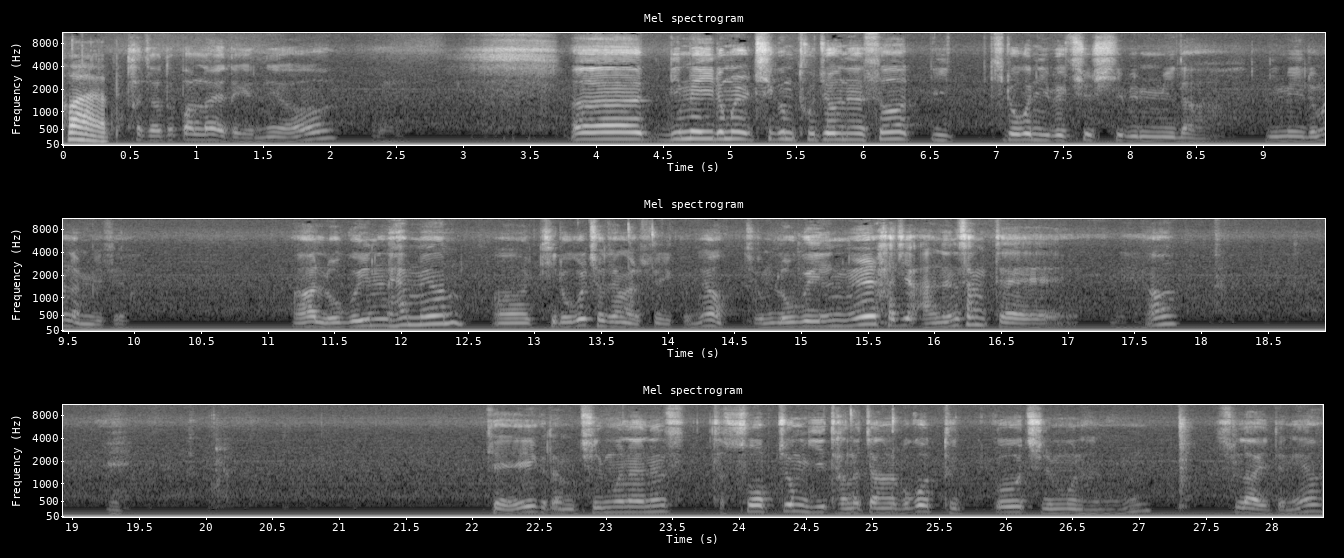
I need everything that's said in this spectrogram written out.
Club. 타자도 빨라야 되겠네요. 어, 님의 이름을 지금 도전해서 이 기록은 270입니다. 님의 이름을 남기세요. 아, 로그인을 하면 어, 기록을 저장할 수 있군요. 지금 로그인을 하지 않은 상태네요. 예. 오케이. 그 다음 질문하는 수- 수업 중 이 단어장을 보고 듣고 질문하는 슬라이드네요.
